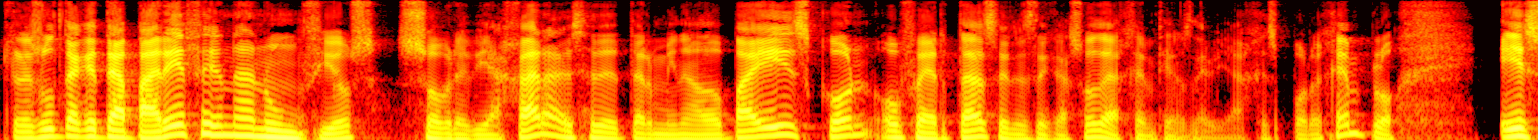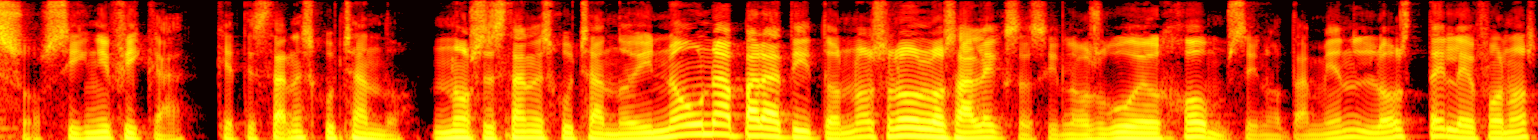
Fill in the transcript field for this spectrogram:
resulta que te aparecen anuncios sobre viajar a ese determinado país con ofertas, en este caso de agencias de viajes, por ejemplo. Eso significa que te están escuchando, nos están escuchando y no un aparatito, no solo los Alexas y los Google Home, sino también los teléfonos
